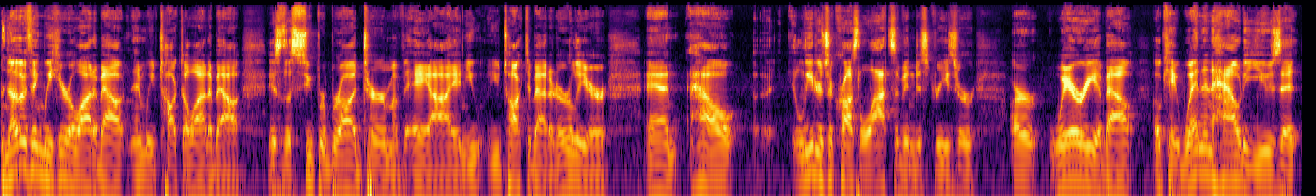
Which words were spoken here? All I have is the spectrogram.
Another thing we hear a lot about, and we've talked a lot about, is the super broad term of AI. And you, you talked about it earlier, and how uh, leaders across lots of industries are are wary about okay when and how to use it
